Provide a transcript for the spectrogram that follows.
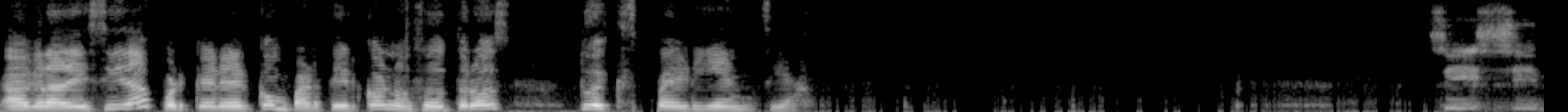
agradecida por querer compartir con nosotros tu experiencia. Sí, sí, sí.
